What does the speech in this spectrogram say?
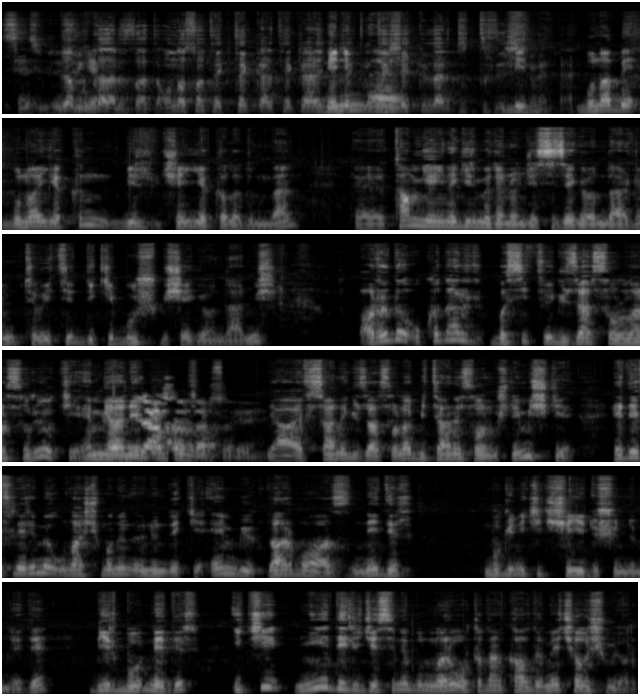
Sesim Ya bu kadar zaten. Ondan sonra tek tekrar tekrar Benim e, teşekkürler tuttun bir, buna buna yakın bir şey yakaladım ben. E, tam yayına girmeden önce size gönderdim tweet'i. Diki Bush bir şey göndermiş. Arada o kadar basit ve güzel sorular soruyor ki. Hem yani güzel sorular soruyor. Ya efsane güzel sorular. Bir tane sormuş. Demiş ki hedeflerime ulaşmanın önündeki en büyük darboğaz nedir? Bugün iki şeyi düşündüm dedi. Bir bu nedir? İki niye delicesine bunları ortadan kaldırmaya çalışmıyorum?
